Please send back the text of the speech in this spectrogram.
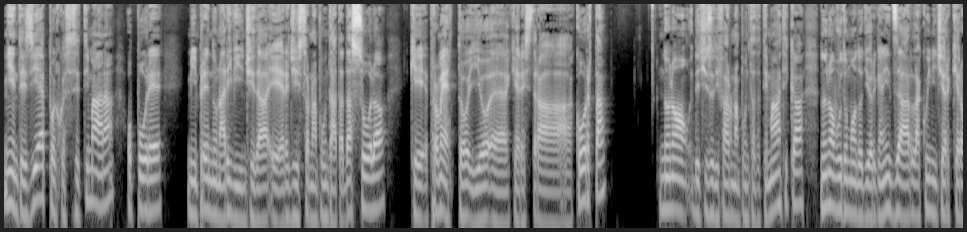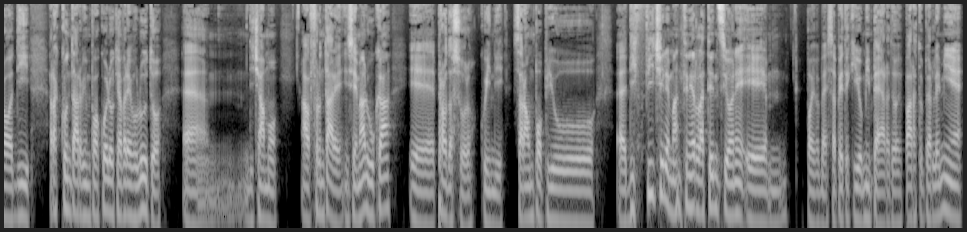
niente Easy Apple questa settimana oppure mi prendo una rivincita e registro una puntata da solo che prometto io eh, che resterà corta. Non ho deciso di fare una puntata tematica, non ho avuto modo di organizzarla, quindi cercherò di raccontarvi un po' quello che avrei voluto, ehm, diciamo, affrontare insieme a Luca, eh, però da solo, quindi sarà un po' più eh, difficile mantenere l'attenzione e mh, mm, poi vabbè sapete che io mi perdo e parto per le mie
